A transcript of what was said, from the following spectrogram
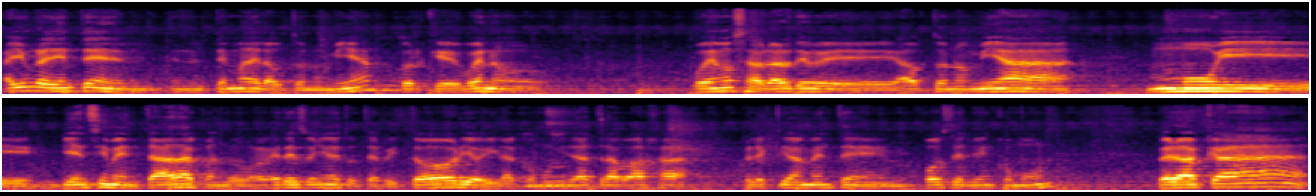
Hay un gradiente en el, tema de la autonomía, porque, bueno, podemos hablar de eh, autonomía muy bien cimentada cuando eres dueño de tu territorio y la comunidad trabaja colectivamente en pos del bien común. Pero acá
